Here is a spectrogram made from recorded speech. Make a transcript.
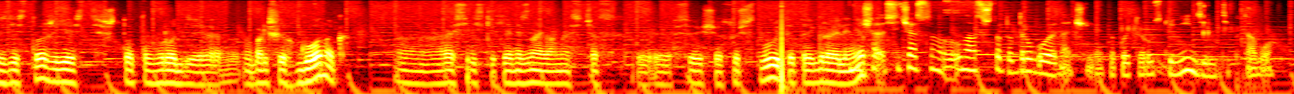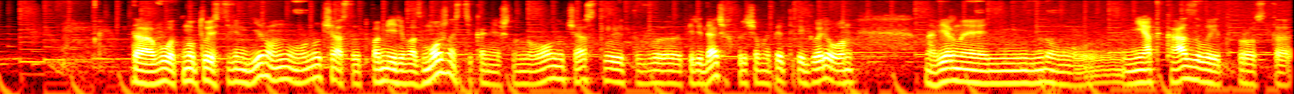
здесь тоже есть что-то вроде больших гонок, Э, российских. Я не знаю, она сейчас э, все еще существует, эта игра или нет. Сейчас, сейчас у нас что-то другое начали, какой-то русский ниндзя или типа того. Да, вот, ну то есть Венгер, он, он участвует по мере возможности, конечно, но он участвует в передачах, причем, опять-таки говорю, он, наверное, ну, не отказывает просто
